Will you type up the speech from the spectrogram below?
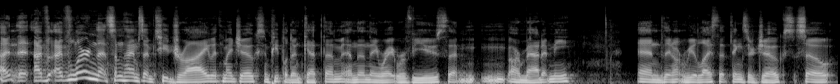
I, I've I've learned that sometimes I'm too dry with my jokes and people don't get them, and then they write reviews that m- are mad at me and they don't realize that things are jokes. So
